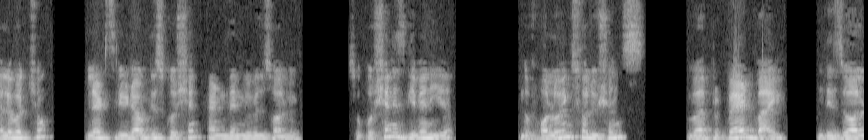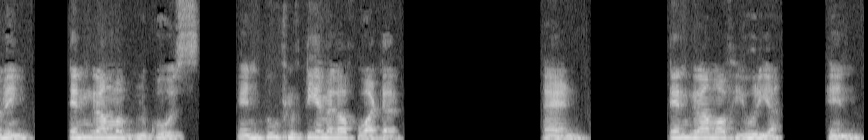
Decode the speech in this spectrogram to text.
Hello bachcho, let's read out this question and then we will solve it. So question is given here. The following solutions were prepared by dissolving 10 gram of glucose in 250 ml of water and 10 gram of urea in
